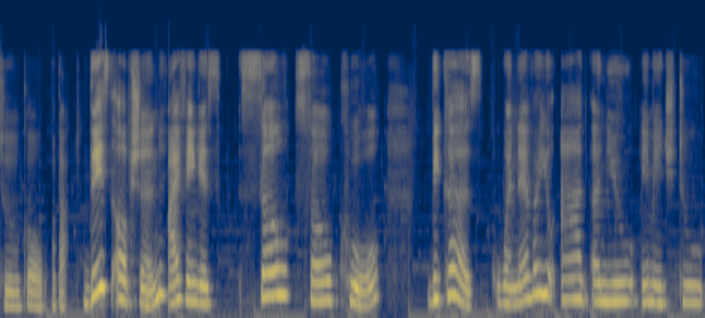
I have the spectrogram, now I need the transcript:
to go about. This option i think is so so cool because whenever you add a new image to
